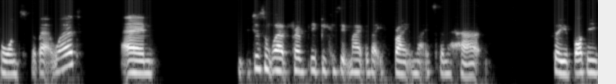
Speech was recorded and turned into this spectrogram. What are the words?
for want of a better word. Um, it doesn't work for everybody because it might be that you're frightened that it's going to hurt. So your body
